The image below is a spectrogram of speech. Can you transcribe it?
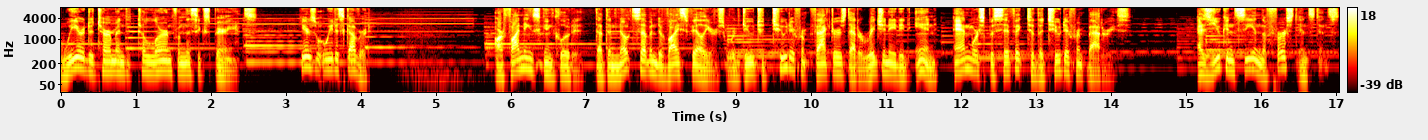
We are determined to learn from this experience. Here's what we discovered. Our findings concluded that the Note 7 device failures were due to two different factors that originated in and were specific to the two different batteries. As you can see in the first instance,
